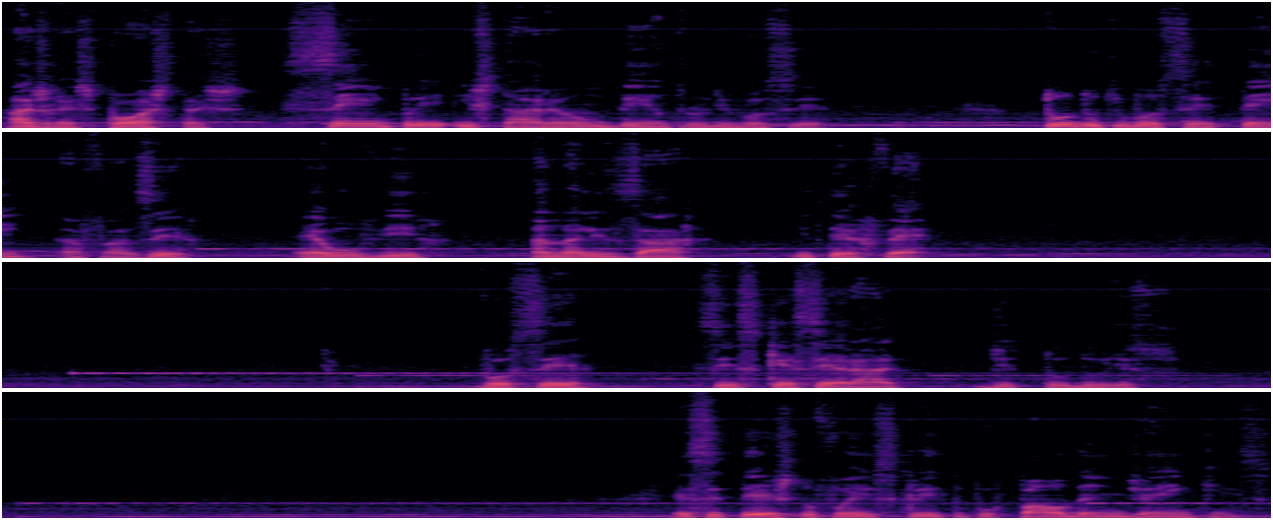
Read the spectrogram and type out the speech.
As respostas sempre estarão dentro de você. Tudo que você tem a fazer é ouvir, analisar e ter fé. Você se esquecerá de tudo isso. Esse texto foi escrito por Paul Dan Jenkins,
